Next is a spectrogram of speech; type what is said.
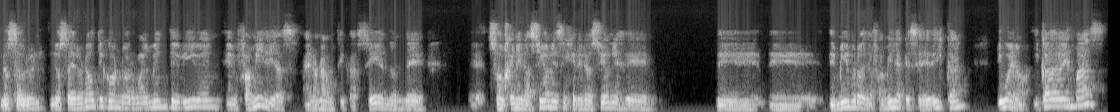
los, aeronáuticos normalmente viven en familias aeronáuticas, ¿sí? en donde eh, son generaciones y generaciones de, miembros de la familia que se dedican. Y bueno, y cada vez más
